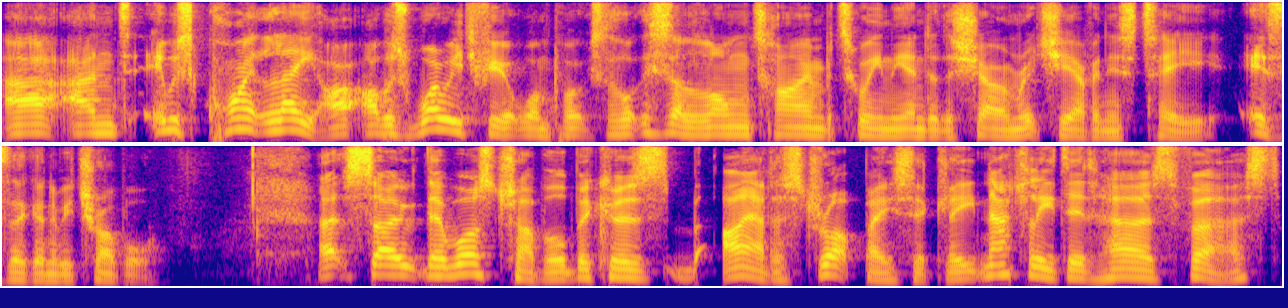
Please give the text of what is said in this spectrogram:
uh, and it was quite late. I, I was worried for you at one point because I thought this is a long time between the end of the show and Richie having his tea. Is there going to be trouble? Uh, so there was trouble because I had a strop basically. Natalie did hers first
